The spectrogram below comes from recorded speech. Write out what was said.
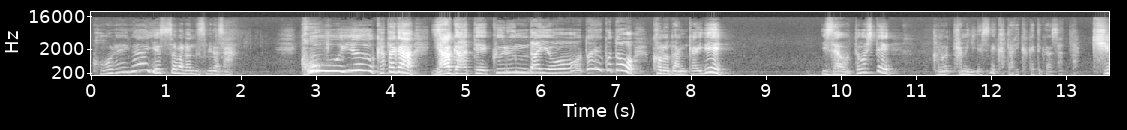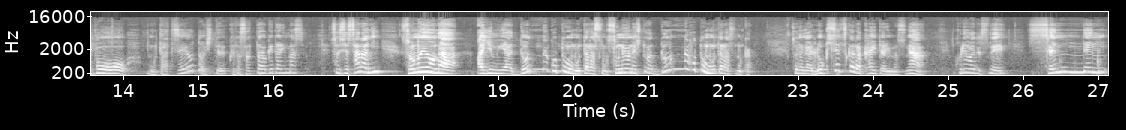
これがイエス様なんです皆さん。こういう方がやがて来るんだよということをこの段階でいざを通してこの民にですね語りかけてくださった。希望を持たせようとしてくださったわけであります。そしてさらにそのような歩みはどんなことをもたらすのかそのような人はどんなことをもたらすのか。それが6節から書いてありますがこれはですね千年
